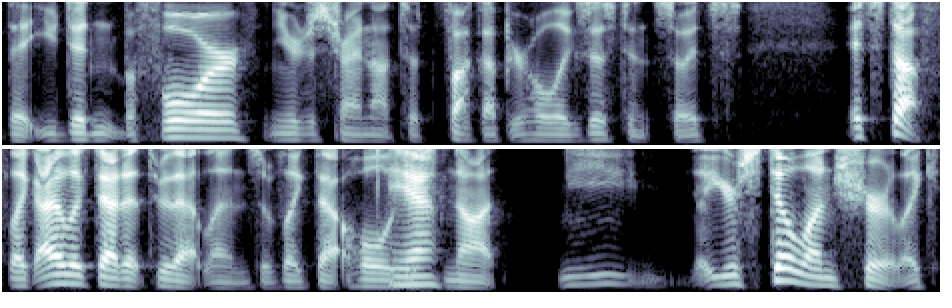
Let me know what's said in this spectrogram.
that you didn't before, and you're just trying not to fuck up your whole existence. So it's it's tough. Like I looked at it through that lens of like that whole Yeah. just not you, you're still unsure. Like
